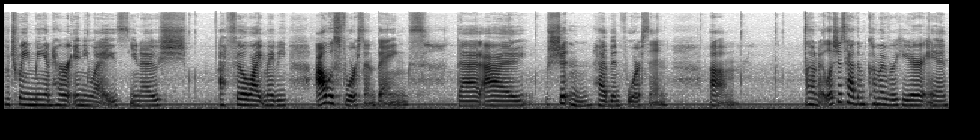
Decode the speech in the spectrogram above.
between me and her, anyways. You know, she, I feel like maybe I was forcing things that I shouldn't have been forcing. Um, I don't know. Let's just have them come over here and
